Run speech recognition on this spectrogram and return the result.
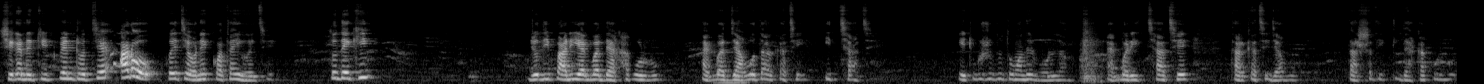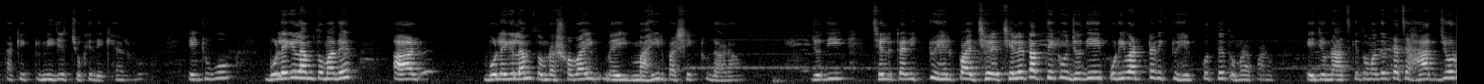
সেখানে ট্রিটমেন্ট হচ্ছে। আরও হয়েছে, অনেক কথাই হয়েছে। তো দেখি, যদি পারি একবার দেখা করব। একবার যাব তার কাছে। ইচ্ছা আছে। এটুকু শুধু তোমাদের বললাম। একবার ইচ্ছা আছে, তার কাছে যাব। তার সাথে একটু দেখা করব। তাকে একটু নিজের চোখে দেখে আসব। এইটুকু বলে গেলাম তোমাদের, আর বলে গেলাম তোমরা সবাই এই মাহির পাশে একটু দাঁড়াও। যদি ছেলেটার একটু হেল্প হয় ছেলেটার থেকেও যদি এই পরিবারটার একটু হেল্প করতে তোমরা পারো। এই জন্য আজকে তোমাদের কাছে হাত জোর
